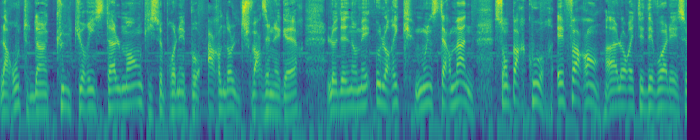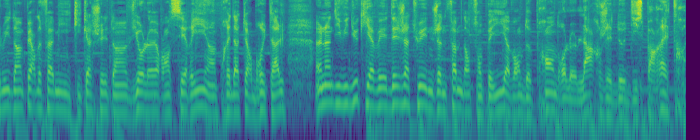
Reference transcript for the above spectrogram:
la route d'un culturiste allemand qui se prenait pour Arnold Schwarzenegger, le dénommé Ulrich Munstermann. Son parcours effarant a alors été dévoilé, celui d'un père de famille qui cachait un violeur en série, un prédateur brutal, un individu qui avait déjà tué une jeune femme dans son pays avant de prendre le large et de disparaître.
